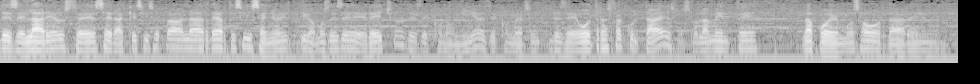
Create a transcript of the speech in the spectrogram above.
desde el área de ustedes, ¿será que sí se puede hablar de artes y diseño, digamos, desde derecho, desde economía, desde comercio, desde otras facultades o solamente la podemos abordar en,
